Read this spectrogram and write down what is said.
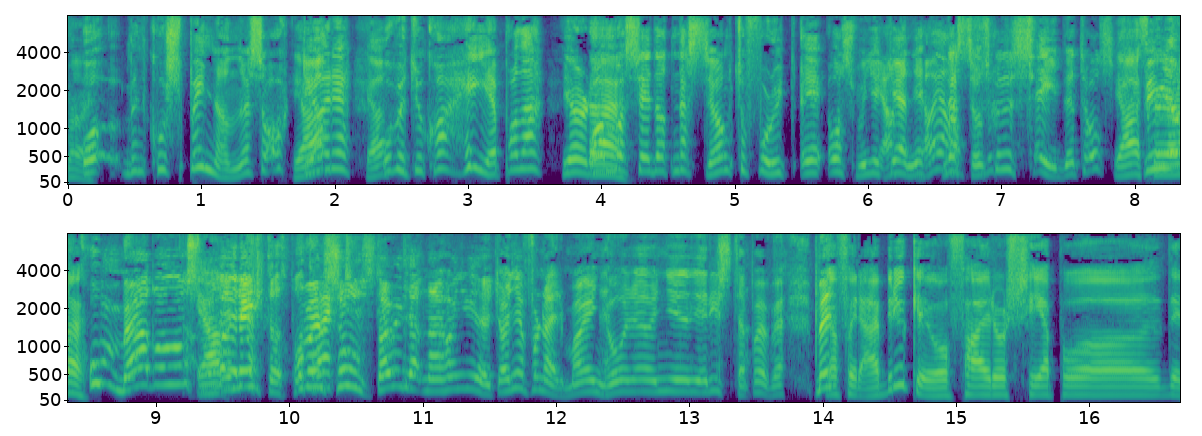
Og, men hvor spennende så artig Ja, er det! ja. Og vet du hva, heier på deg! Gjør det. Og jeg må si det at neste gang så får du ikke eh, Åsmund er ikke Ja, enig. ja, ja, neste gang skal du si det til oss. Ja, Vi vil ha kommet jeg og Åsmund Ja. der. Oss på Og men. Sonstad vil Nei, han vil ikke. Han er fornærma ennå. Han rister på hodet. Ja, for jeg bruker jo å fære og se på de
